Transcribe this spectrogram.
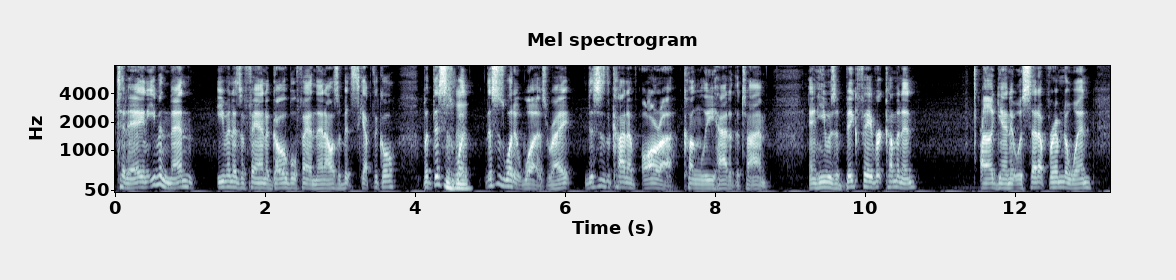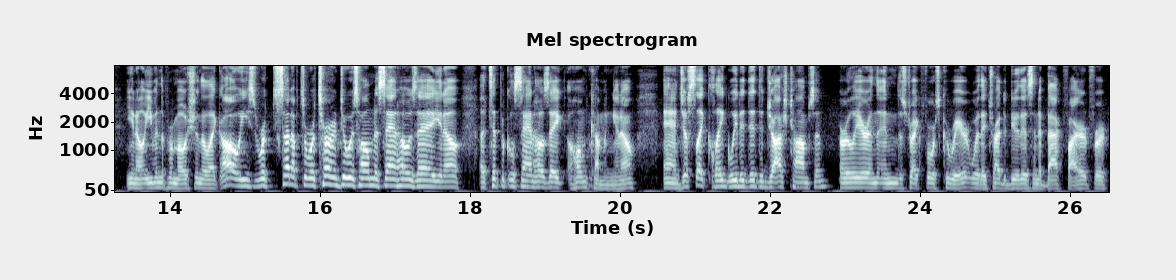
today, and even then, even as a fan, a gullible fan, then I was a bit skeptical. But this is mm-hmm. what this is what it was, right? This is the kind of aura Cung Le had at the time, and he was a big favorite coming in. Uh, again, it was set up for him to win you know, even the promotion, they're like, oh, he's re- set up to return to his home to San Jose, you know, a typical San Jose homecoming, you know. And just like Clay Guida did to Josh Thomson earlier in the, in the Strike Force career, where they tried to do this and it backfired for,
